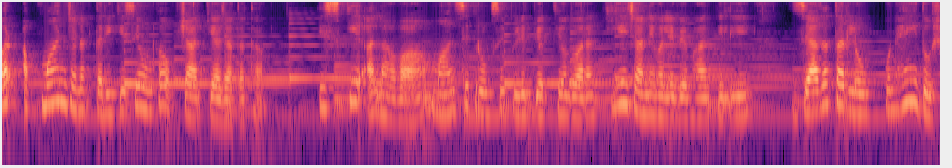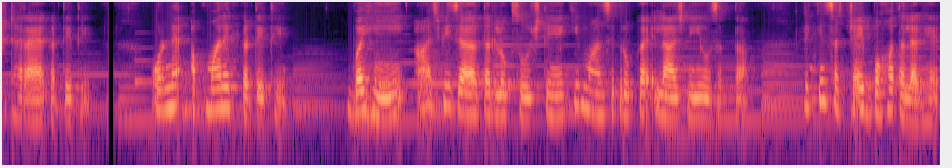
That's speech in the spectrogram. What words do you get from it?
और अपमानजनक तरीके से उनका उपचार किया जाता था। इसके अलावा मानसिक रोग से पीड़ित व्यक्तियों द्वारा किए जाने वाले व्यवहार के लिए ज़्यादातर लोग उन्हें ही दोषी ठहराया करते थे और उन्हें अपमानित करते थे। वहीं आज भी ज़्यादातर लोग सोचते हैं कि मानसिक रोग का इलाज नहीं हो सकता। लेकिन सच्चाई बहुत अलग है।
